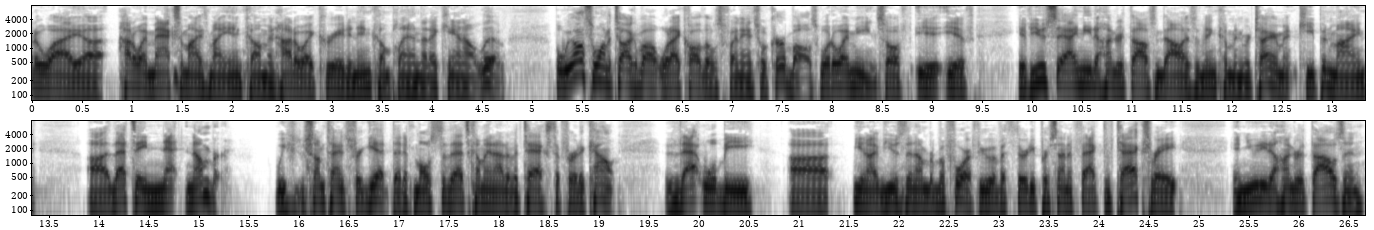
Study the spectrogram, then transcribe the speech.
do I, uh, how do I maximize my income and how do I create an income plan that I can't outlive? But we also want to talk about what I call those financial curveballs. What do I mean? So if if if you say I need hundred thousand dollars of income in retirement, keep in mind uh, that's a net number. We sometimes forget that if most of that's coming out of a tax deferred account, that will be uh, you know I've used the number before. If you have a thirty percent effective tax rate and you need a hundred thousand,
